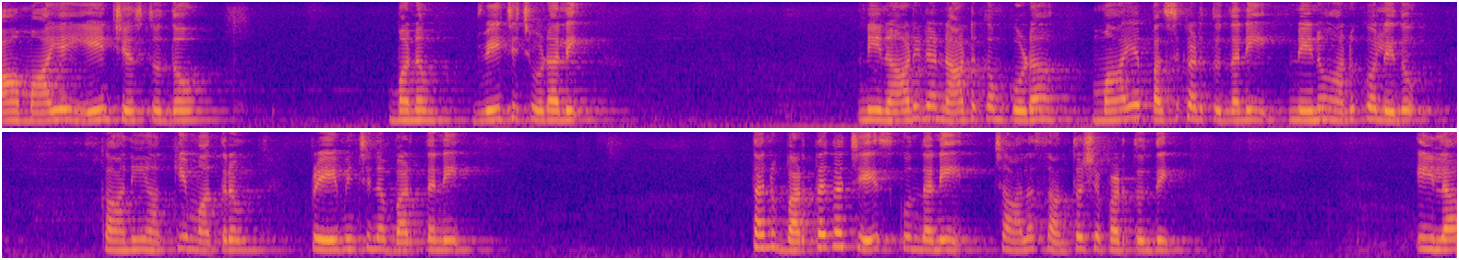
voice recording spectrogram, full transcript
ఆ మాయ ఏం చేస్తుందో మనం వేచి చూడాలి. నేను ఆడిన నాటకం కూడా మాయ పసికడుతుందని నేను అనుకోలేదు. కానీ అక్కి మాత్రం ప్రేమించిన భర్తని తను భర్తగా చేసుకుందని చాలా సంతోషపడుతుంది. ఇలా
